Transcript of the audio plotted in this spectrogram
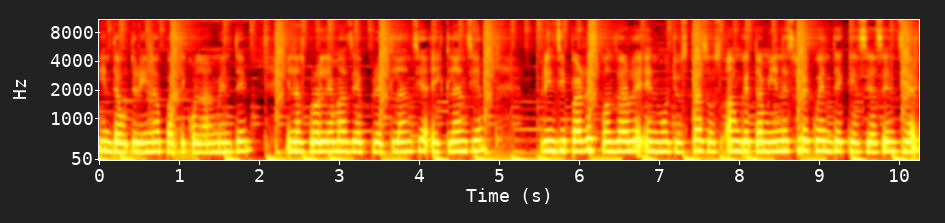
intrauterino, particularmente en los problemas de preeclampsia e eclampsia, principal responsable en muchos casos, aunque también es frecuente que sea esencial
